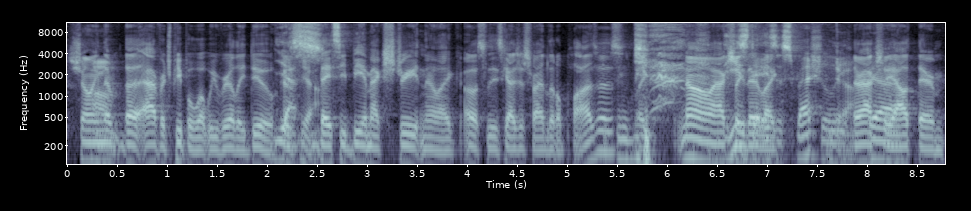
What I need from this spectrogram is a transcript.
showing Um, the, the average people what we really do Yes. Yeah. They see BMX Street and they're like, oh, so these guys just ride little plazas? Like, no, actually, These they're days like, especially. Yeah. they're actually Yeah. out there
